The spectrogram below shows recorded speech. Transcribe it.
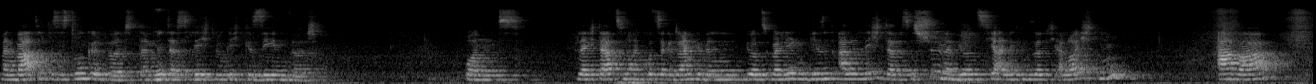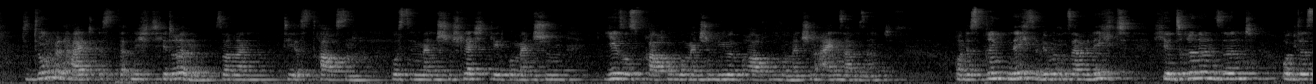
man wartet, bis es dunkel wird, damit das Licht wirklich gesehen wird. Und vielleicht dazu noch ein kurzer Gedanke, wenn wir uns überlegen, wir sind alle Lichter, das ist schön, wenn wir uns hier alle gegenseitig erleuchten, aber die Dunkelheit ist nicht hier drin, sondern die ist draußen, wo es den Menschen schlecht geht, wo Menschen Jesus brauchen, wo Menschen Liebe brauchen, wo Menschen einsam sind. Und es bringt nichts, wenn wir mit unserem Licht hier drinnen sind und es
